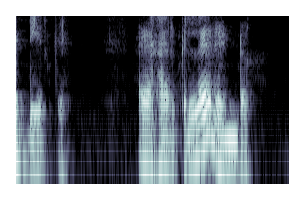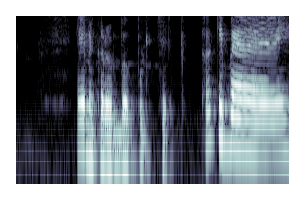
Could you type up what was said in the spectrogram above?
எப்படி இருக்குது அழகாக இருக்குல்ல? ரெண்டும். எனக்கு ரொம்ப பிடிச்சிருக்கு. ஓகே பாய்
